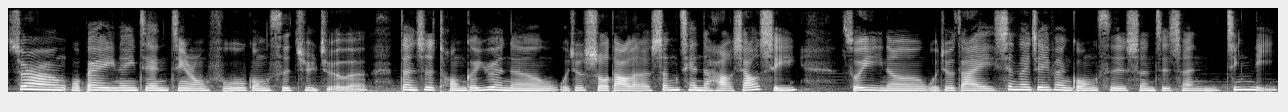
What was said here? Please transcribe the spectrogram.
虽然我被那一间金融服务公司拒绝了，但是同个月呢，我就收到了升迁的好消息。所以呢，我就在现在这一份公司升职成经理，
